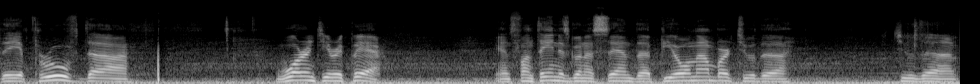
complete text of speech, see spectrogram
they approved uh, warranty repair and Fontaine is gonna send the PO number to the to the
